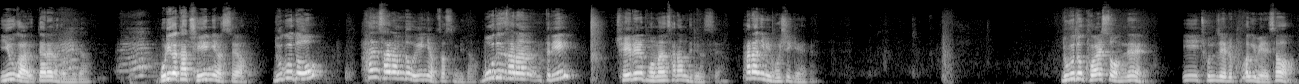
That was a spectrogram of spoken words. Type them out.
이유가 있다라는 겁니다. 우리가 다 죄인이었어요. 누구도 한 사람도 의인이 없었습니다. 모든 사람들이 죄를 범한 사람들이었어요. 하나님이 보시기에는 누구도 구할 수 없는 이 존재를 구하기 위해서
